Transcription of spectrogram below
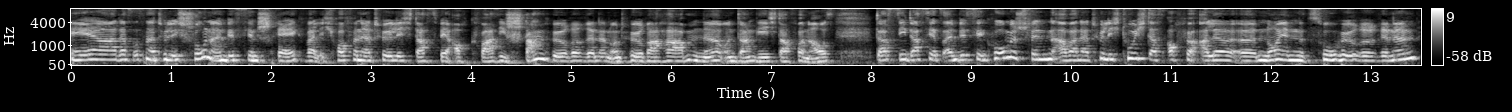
Ja, das ist natürlich schon ein bisschen schräg, weil ich hoffe natürlich, dass wir auch quasi Stammhörerinnen und Hörer haben. Ne? Und dann gehe ich davon aus, dass sie das jetzt ein bisschen komisch finden. Aber natürlich tue ich das auch für alle äh, neuen Zuhörerinnen.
